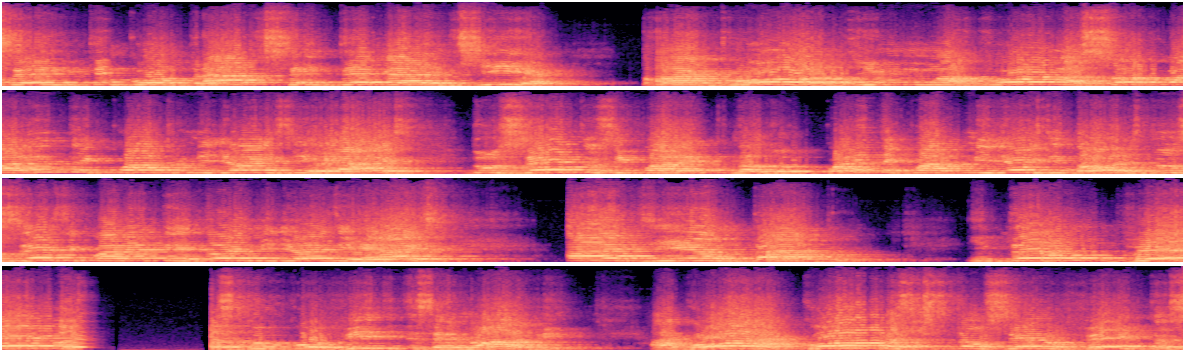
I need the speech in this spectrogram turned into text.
sem ter contrato, sem ter garantia, pagou de uma forma só 44 milhões de reais, 240, não, 44 milhões de dólares, 242 milhões de reais adiantado. Então, verbas do Covid-19, agora compras que estão sendo feitas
